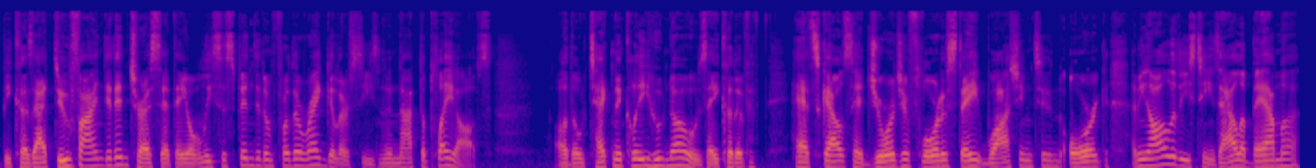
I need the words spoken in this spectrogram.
Because I do find it interesting that they only suspended him for the regular season and not the playoffs. Although technically, who knows? They could have had scouts at Georgia, Florida State, Washington, Oregon. I mean, all of these teams, Alabama.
